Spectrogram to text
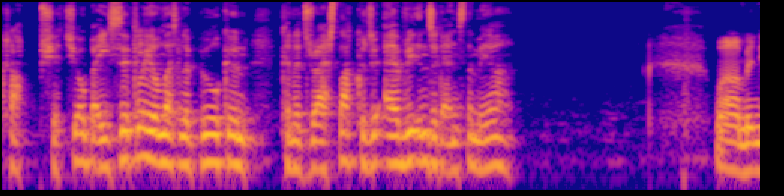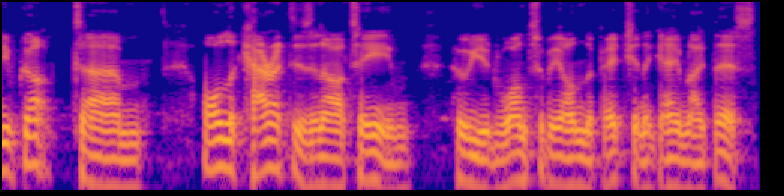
crap shit show. Basically, unless Liverpool can can address that because everything's against them here. Well, I mean, you've got. Um all the characters in our team who you'd want to be on the pitch in a game like this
